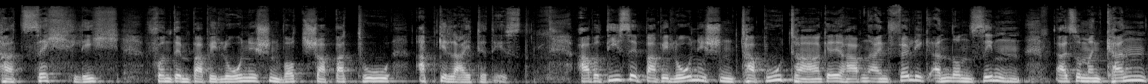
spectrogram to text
tatsächlich von dem babylonischen Wort Shabbatu abgeleitet ist. Aber diese babylonischen Tabutage haben einen völlig anderen Sinn. Also man kann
